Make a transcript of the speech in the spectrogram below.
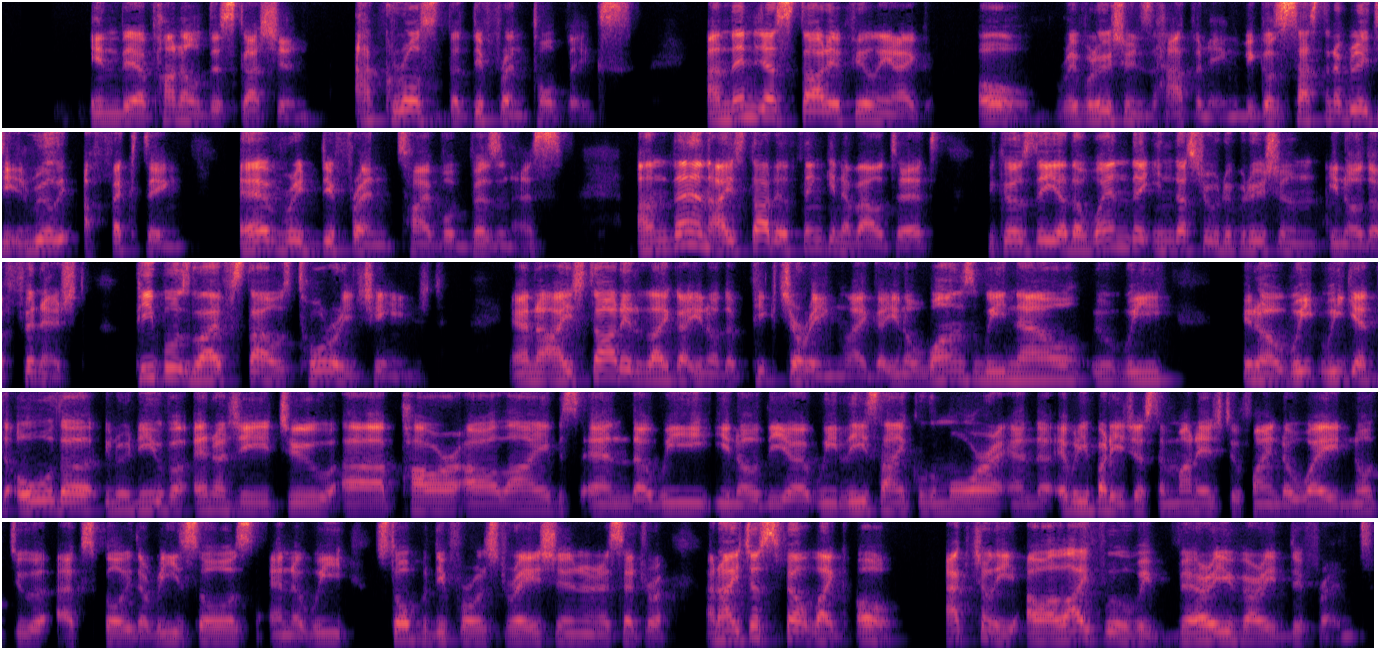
in their panel discussion across the different topics. And then just started feeling like, oh, revolution is happening because sustainability is really affecting every different type of business. And then I started thinking about it because the, uh, the when the industrial revolution, you know, the finished, people's lifestyles totally changed. And I started like, uh, you know, the picturing, like, uh, you know, once we now, we you know we we get all the renewable energy to uh, power our lives and uh, we you know the uh, we recycle more and everybody just managed to find a way not to exploit the resource and we stop deforestation and etc and i just felt like oh actually our life will be very very different.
